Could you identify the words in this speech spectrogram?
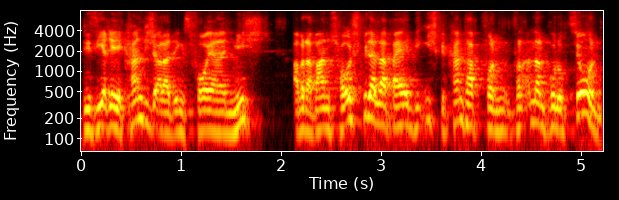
Die Serie kannte ich allerdings vorher nicht, aber da waren Schauspieler dabei, die ich gekannt habe von, von anderen Produktionen.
